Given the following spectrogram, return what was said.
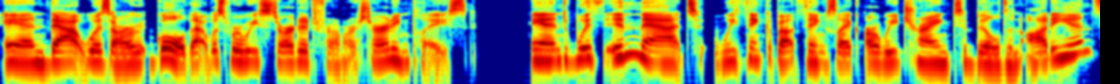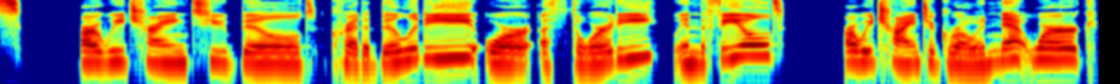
And that was our goal. That was where we started from, our starting place. And within that, we think about things like are we trying to build an audience? Are we trying to build credibility or authority in the field? Are we trying to grow a network?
